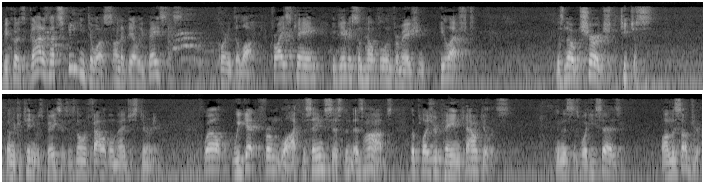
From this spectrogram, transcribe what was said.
Because God is not speaking to us on a daily basis, according to Locke. Christ came, He gave us some helpful information, He left. There's no church to teach us on a continuous basis, there's no infallible magisterium. Well, we get from Locke the same system as Hobbes, the pleasure pain calculus. And this is what he says on the subject.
